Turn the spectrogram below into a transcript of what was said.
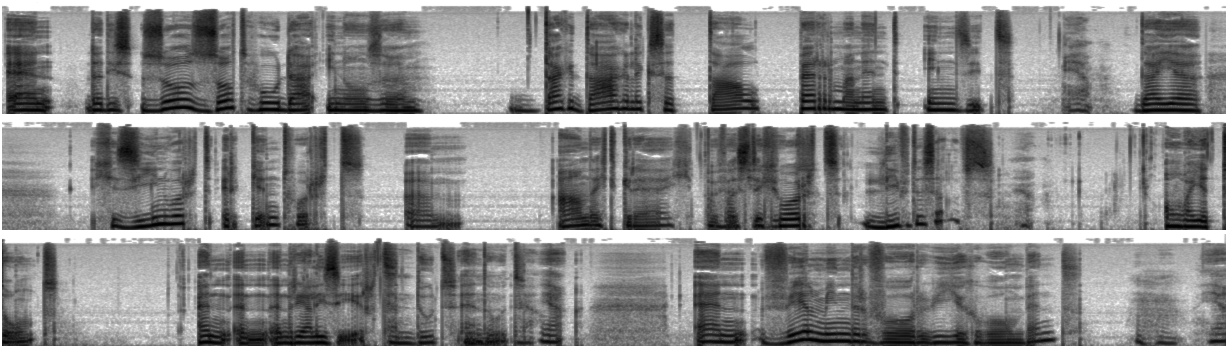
en dat is zo zot hoe dat in onze dagdagelijkse taal permanent inzit. Ja. Dat je gezien wordt, erkend wordt, ehm, aandacht krijgt, bevestigd wordt, liefde zelfs. Ja. Om wat je toont en, en, en realiseert En doet. en doet. ja. Ja. En veel minder voor wie je gewoon bent. Mhm.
